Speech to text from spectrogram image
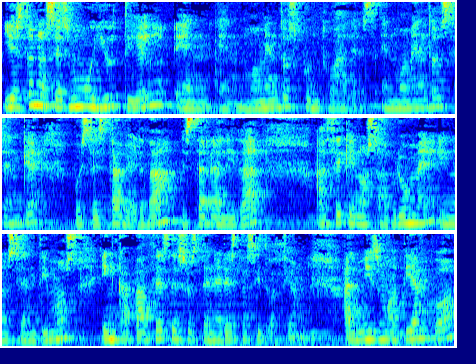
Y esto nos es muy útil en, en momentos puntuales, en momentos en que pues esta verdad, esta realidad hace que nos abrume y nos sentimos incapaces de sostener esta situación. Al mismo tiempo,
